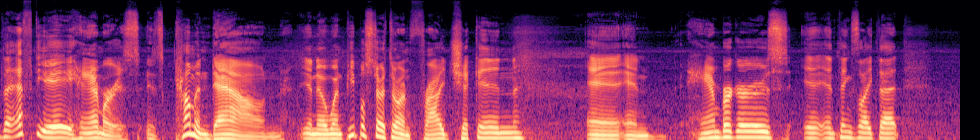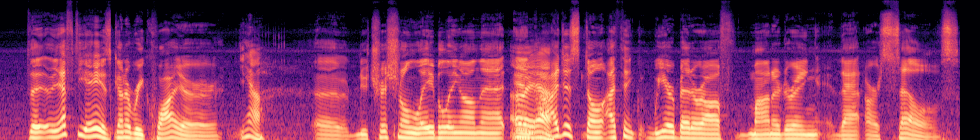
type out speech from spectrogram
the FDA hammer is is coming down. You know, when people start throwing fried chicken and, and hamburgers and, and things like that, the, the FDA is going to require Yeah. uh, nutritional labeling on that. Oh, and yeah. I just don't. I think we are better off monitoring that ourselves.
